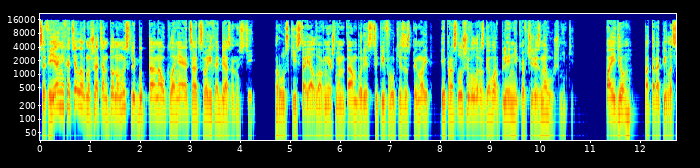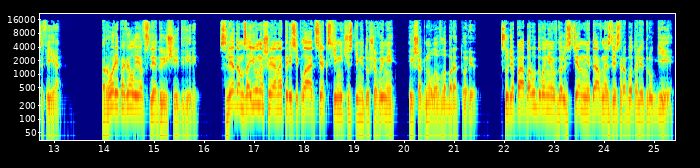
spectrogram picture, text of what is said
София не хотела внушать Антону мысли, будто она уклоняется от своих обязанностей. Русский стоял во внешнем тамбуре, сцепив руки за спиной, и прослушивал разговор пленников через наушники. «Пойдем», – поторопила София. Рори повел ее в следующие двери. Следом за юношей она пересекла отсек с химическими душевыми и шагнула в лабораторию. Судя по оборудованию вдоль стен, недавно здесь работали другие.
